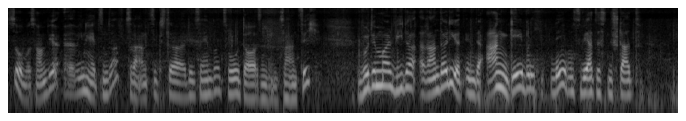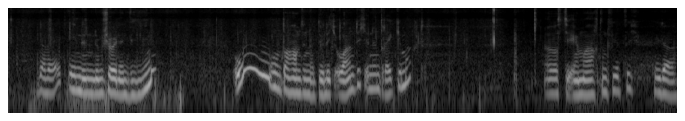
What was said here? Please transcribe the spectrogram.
So, was haben wir? Äh, Wien-Hetzendorf, 20. Dezember 2020. Wurde mal wieder randaliert in der angeblich lebenswertesten Stadt der Welt, in dem schönen Wien. Oh, und da haben sie natürlich ordentlich in den Dreck gemacht. Was die M48 wieder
